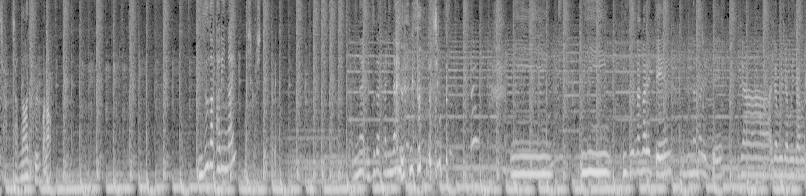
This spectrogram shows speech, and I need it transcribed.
ちゃちゃんと流れてくれるかな？水が足りない？もしかしてこれ。足りない？水が足りない？の で水を出します。ウィーン。ウィーン。水流れて。水流れて。じゃージャブジャブジャブ。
